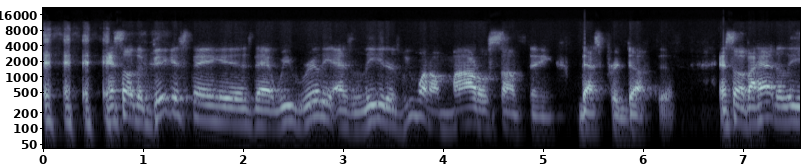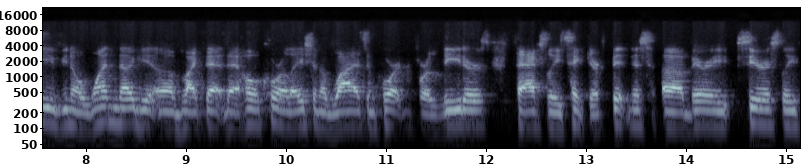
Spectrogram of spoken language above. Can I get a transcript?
and so the biggest thing is that we really, as leaders, we want to model something that's productive. And so if I had to leave, you know, one nugget of like that that whole correlation of why it's important for leaders to actually take their fitness uh, very seriously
